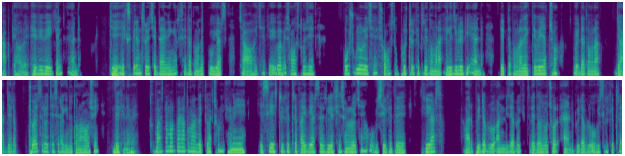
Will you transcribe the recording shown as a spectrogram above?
থাকতে হবে। হেভি ভেহিকেল অ্যান্ড যে এক্সপিরিয়েন্স রয়েছে ড্রাইভিংয়ের সেটা তোমাদের টু ইয়ার্স চাওয়া হয়েছে। তো এইভাবে সমস্ত যে পোস্টগুলো রয়েছে, সমস্ত পোস্টের ক্ষেত্রে তোমরা এলিজিবিলিটি অ্যান্ড ডেটটা তোমরা দেখতে পেয়ে যাচ্ছ। তো এটা তোমরা, যার যেটা চয়েস রয়েছে, সেটা কিন্তু তোমরা অবশ্যই দেখে নেবে। তো পাঁচ নম্বর প্যারা তোমরা দেখতে পাচ্ছ, এখানে এসসি এসটির ক্ষেত্রে ফাইভ ইয়ার্সের রিল্যাক্সেশন রয়েছে ওবিসির ক্ষেত্রে থ্রি ইয়ার্স আর পিডাব্লিউ আনরিজার্ভের ক্ষেত্রে দশ বছর অ্যান্ড পিডাব্লিউ ওবিসির ক্ষেত্রে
